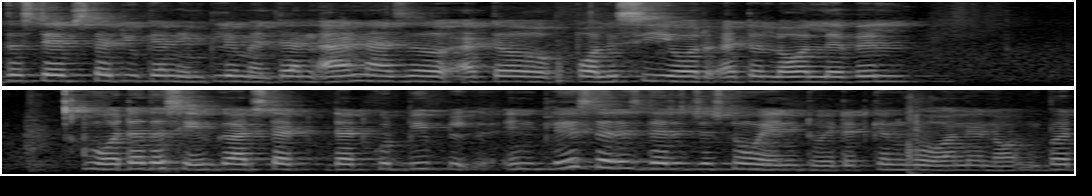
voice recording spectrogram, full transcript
the steps that you can implement and, and as a at a policy or at a law level what are the safeguards that, that could be in place? There is there is just no end to it. It can go on and on. But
